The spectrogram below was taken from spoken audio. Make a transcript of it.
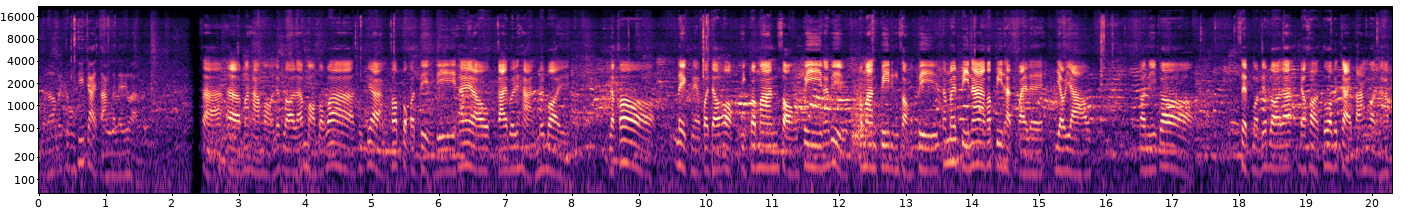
เดี๋ยวเราไปตรงที่จ่ายตังค์กันเลยดีกว่า สาเอ่อมาหาหมอเรียบร้อยแล้วหมอบอกว่าทุกอย่างก็ปกติดีให้เรากายบริหารบ่อยๆ แล้วก็เหล็กเนี่ยก็จะออกอีกประมาณ 2 ปีนะพี่ ประมาณปีถึง 2 ปี ถ้าไม่ปีหน้าก็ปีถัดไปเลย ยาวๆ ตอนนี้ก็เสร็จหมดเรียบร้อยแล้ว เดี๋ยวขอตัวไปจ่ายตังค์ก่อนนะครับ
